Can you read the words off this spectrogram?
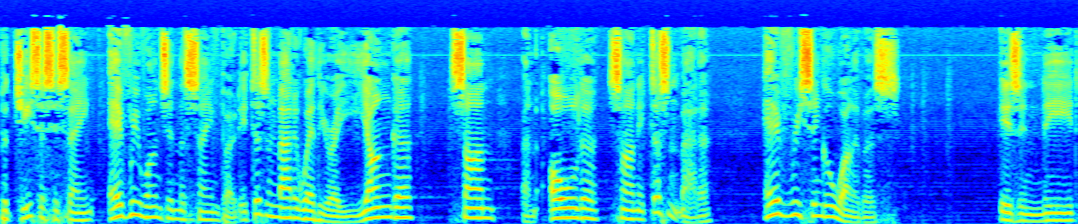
But Jesus is saying everyone's in the same boat. It doesn't matter whether you're a younger son, an older son, it doesn't matter. Every single one of us is in need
